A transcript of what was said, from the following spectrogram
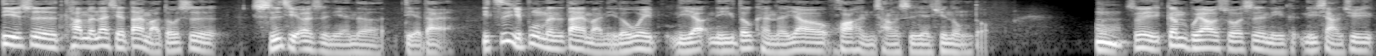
第一是他们那些代码都是十几二十年的迭代，你自己部门的代码你都未你要你都可能要花很长时间去弄懂，嗯所以更不要说是你你想去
